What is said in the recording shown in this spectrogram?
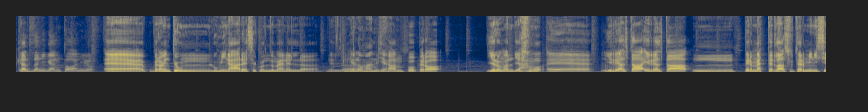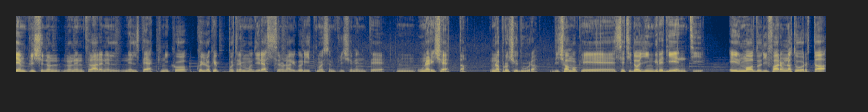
Carzaniga Antonio è veramente un luminare secondo me nel, nel, nel campo, però glielo mandiamo. Eh, mm. In realtà, in realtà mh, per metterla su termini semplici, non, non entrare nel, nel, tecnico, quello che potremmo dire essere un algoritmo è semplicemente mh, una ricetta, una procedura. Diciamo che se ti do gli ingredienti e il modo di fare una torta,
